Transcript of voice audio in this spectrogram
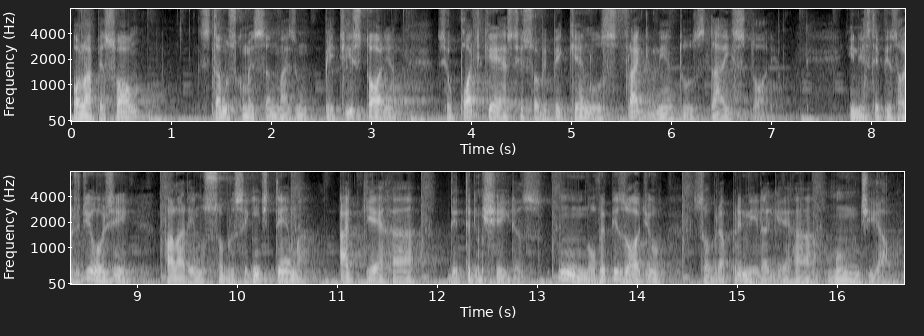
Olá pessoal, estamos começando mais um Petit História, seu podcast sobre pequenos fragmentos da história. E neste episódio de hoje falaremos sobre o seguinte tema: a Guerra de Trincheiras, um novo episódio sobre a Primeira Guerra Mundial.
